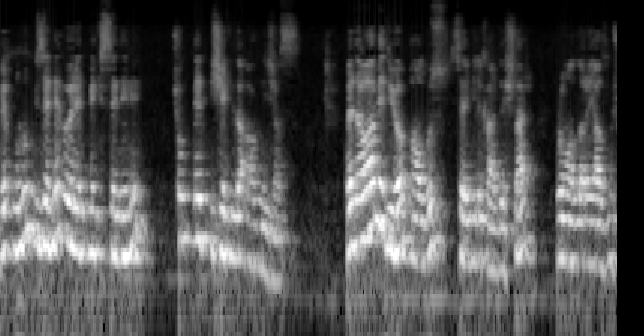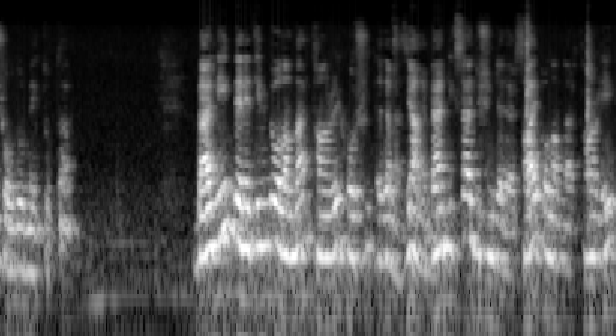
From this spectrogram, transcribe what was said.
Ve onun bize ne öğretmek istediğini çok net bir şekilde anlayacağız. Ve devam ediyor Paulus sevgili kardeşler Romalılara yazmış olduğu mektupta. Benliğin denetiminde olanlar Tanrı'yı hoşnut edemez. Yani benliksel düşünceler sahip olanlar Tanrı'yı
